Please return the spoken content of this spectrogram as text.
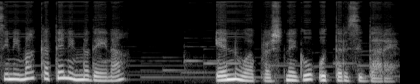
ಸಿನಿಮಾ ಕತೆ ನಿಮ್ಮದೇನಾ? ಎನ್ನುವ ಪ್ರಶ್ನೆಗೂ ಉತ್ತರಿಸಿದ್ದಾರೆ.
